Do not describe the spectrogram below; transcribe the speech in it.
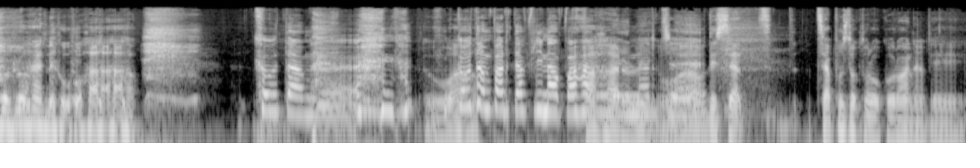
coroană, wow! Căutam, uh, wow. căutam partea plină a paharului, Paharului, în orice... wow! Deci ți-a, ți-a pus doctorul o coroană pe,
